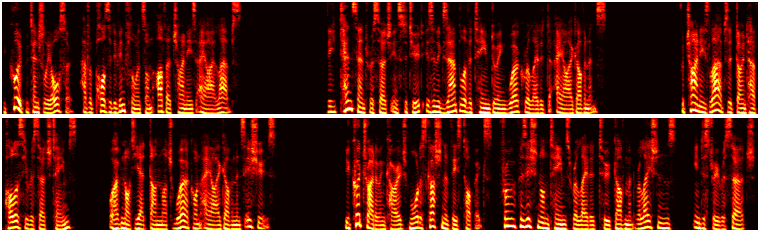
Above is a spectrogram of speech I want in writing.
you could potentially also have a positive influence on other Chinese AI labs. The Tencent Research Institute is an example of a team doing work related to AI governance. For Chinese labs that don't have policy research teams, or have not yet done much work on AI governance issues, you could try to encourage more discussion of these topics from a position on teams related to government relations, industry research,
